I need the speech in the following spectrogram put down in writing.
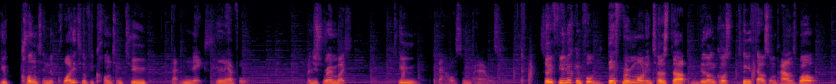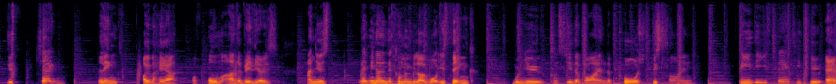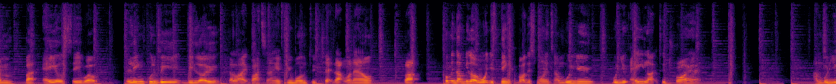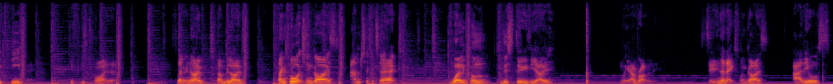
your content, the quality of your content to that next level. And just remember, it's two thousand pounds. So if you're looking for different monitors that they don't cost two thousand pounds, well, just check link over here of all my other videos, and just let me know in the comment below what you think. Would you consider buying the Porsche Design PD32M by AOC? Well, link will be below the like button if you want to check that one out. But Comment down below what you think about this monitor and will you will you A like to try it? And will you keep it? if you tried it. Let me know down below. Thanks for watching, guys. I'm Tech. Welcome to the studio. We are rolling. See you in the next one, guys. Adios.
